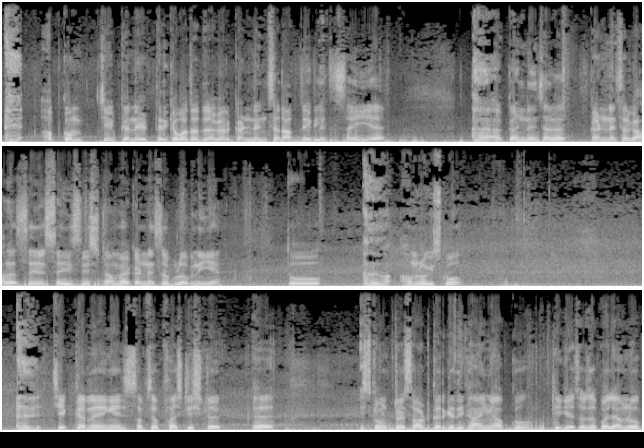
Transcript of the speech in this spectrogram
आपको हम चेक करने का तरीका बताते हैं। अगर कंडेंसर आप देख लेते, सही है। कंडेंसर कंडेंसर का हालत से, सही सिस्टम है कंडेंसर ब्लॉक नहीं है। तो हम लोग इसको चेक कर रहे हैं। सबसे फ़र्स्ट स्टेप है। इसको हम ट्रेस आउट करके दिखाएँगे आपको। ठीक है, सबसे पहले हम लोग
